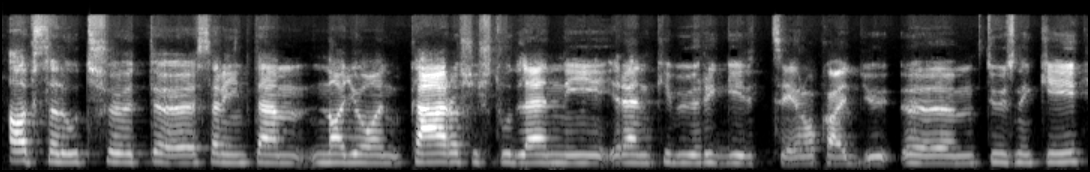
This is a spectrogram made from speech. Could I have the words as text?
Abszolút, sőt, szerintem nagyon káros is tud lenni rendkívül rigid célokat tűzni ki,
